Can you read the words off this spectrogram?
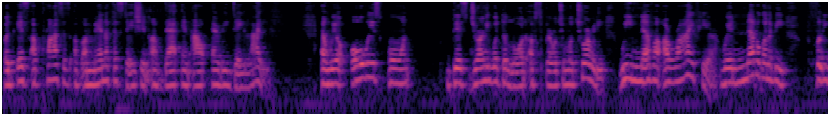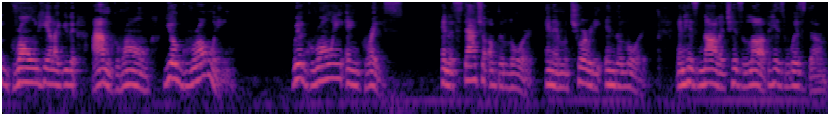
but it's a process of a manifestation of that in our everyday life. And we are always on this journey with the Lord of spiritual maturity. We never arrive here. We're never going to be fully grown here like you did. I'm grown. You're growing. We're growing in grace, in the stature of the Lord, and in maturity in the Lord, in his knowledge, his love, his wisdom.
